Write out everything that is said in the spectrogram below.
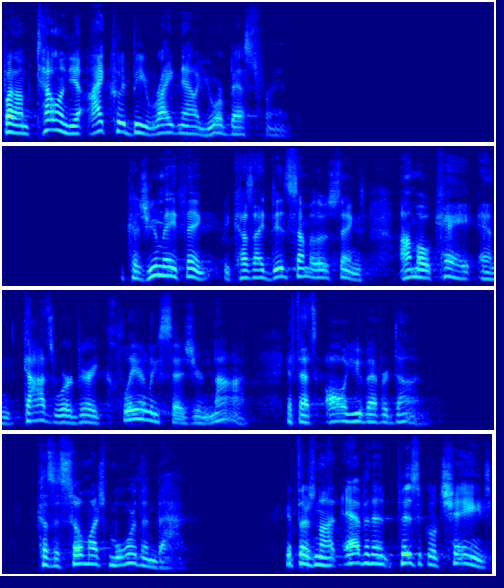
but I'm telling you, I could be right now your best friend. Because you may think, because I did some of those things, I'm okay. And God's word very clearly says you're not if that's all you've ever done. Because it's so much more than that. If there's not evident physical change,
